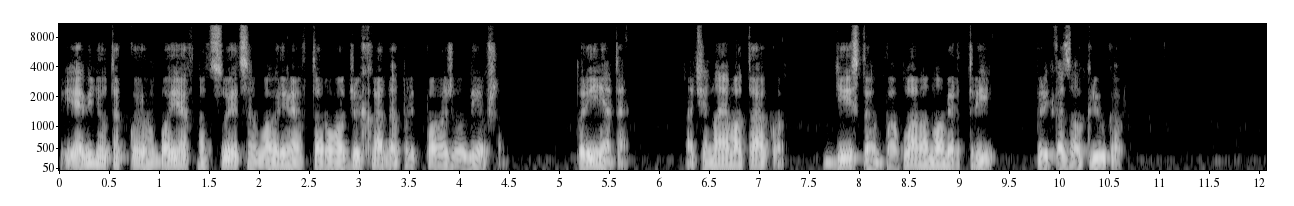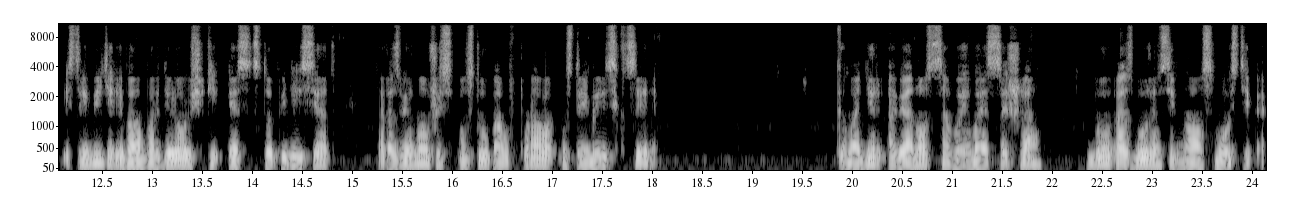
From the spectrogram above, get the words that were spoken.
Я видел такое в боях над Суэцем во время второго джихада, предположил Левшин. Принято. Начинаем атаку. Действуем по плану номер три, приказал Крюков. Истребители-бомбардировщики С-150, развернувшись уступом вправо, устремились к цели. Командир авианосца ВМС США был разбужен сигналом с мостика.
